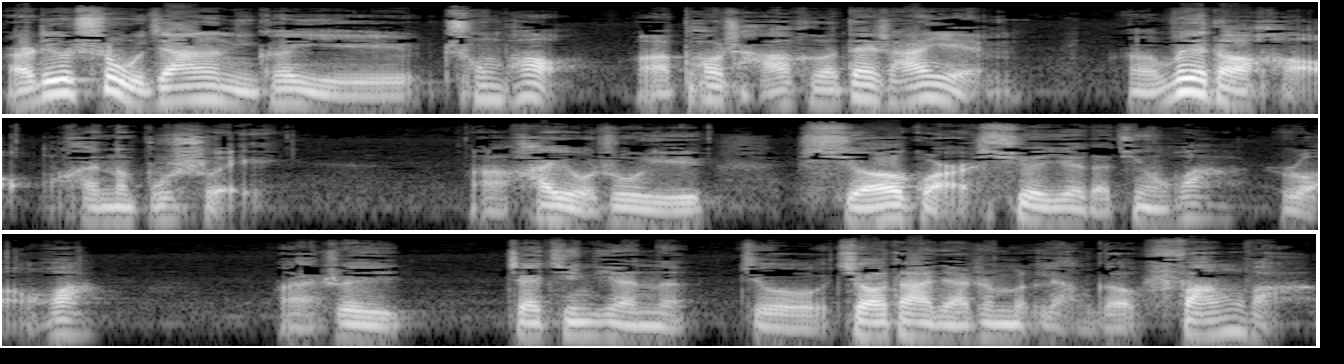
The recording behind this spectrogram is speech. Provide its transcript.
而这个赤五加呢，你可以冲泡啊，泡茶喝代茶饮，呃，味道好，还能补水，啊，还有助于血管血液的净化软化，哎，所以在今天呢，就教大家这么两个方法，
